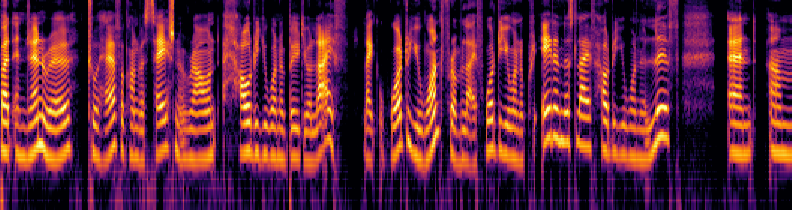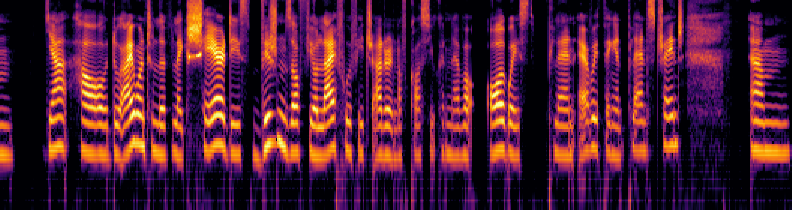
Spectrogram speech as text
but in general to have a conversation around how do you want to build your life? Like what do you want from life? What do you want to create in this life? How do you want to live? And um yeah how do i want to live? Like share these visions of your life with each other and of course you can never always plan everything and plans change. Um,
